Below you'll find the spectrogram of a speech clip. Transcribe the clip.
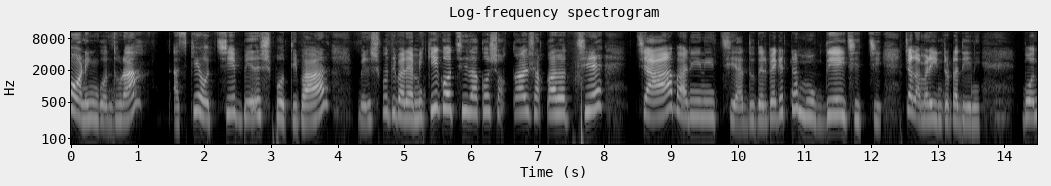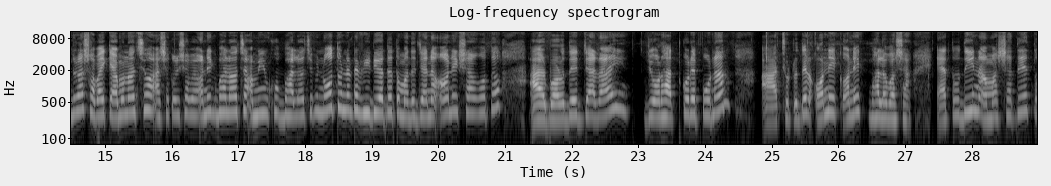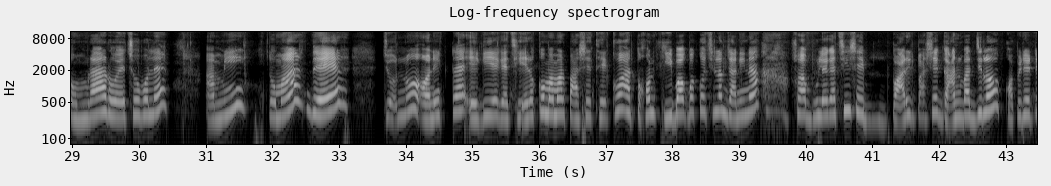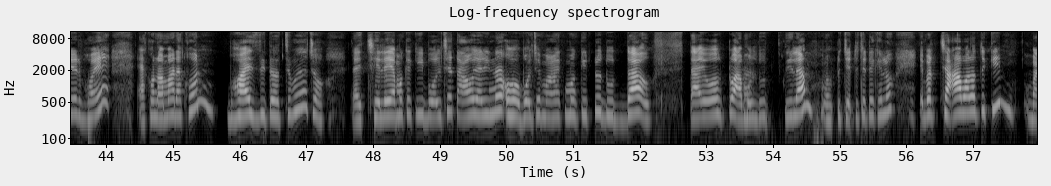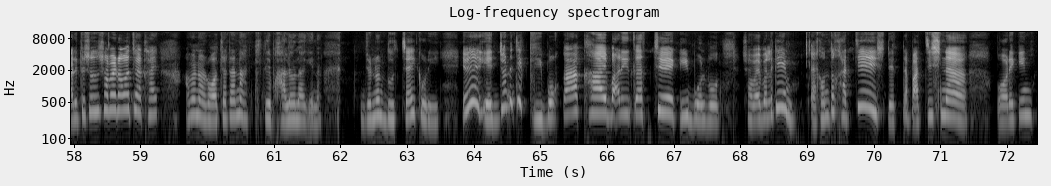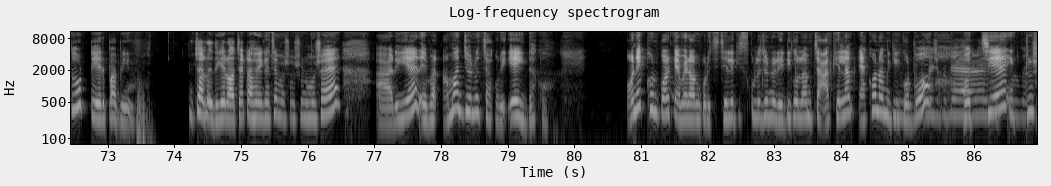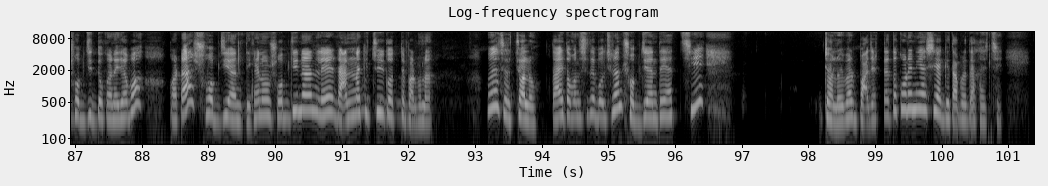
Morning, বন্ধুরা। আজকে হচ্ছে বৃহস্পতিবার। বৃহস্পতিবারে আমি কি করছি দেখো, সকাল সকাল হচ্ছে চা বানিয়ে নিচ্ছি আর দুধের প্যাকেটটা মুখ দিয়েই ছিচ্ছি চলো আমার ইন্টোটা দিয়ে নিই বন্ধুরা, সবাই কেমন আছো? আশা করি সবাই অনেক ভালো আছো। আমিও খুব ভালো আছি। আমি নতুন একটা ভিডিওতে তোমাদের জানা অনেক স্বাগত। আর বড়দের জানাই, জোর হাত করে প্রণাম। আর ছোটদের অনেক অনেক ভালোবাসা। এতদিন আমার সাথে তোমরা রয়েছো বলে আমি তোমাদের জন্য অনেকটা এগিয়ে গেছি। এরকম আমার পাশে থেকো। আর তখন কী বক বক করছিলাম জানি না। সব ভুলে গেছি। সেই বাড়ির পাশে গান বাজছিল কপিরাইটের ভয়ে। এখন আমার এখন ভয়েস দিতে হচ্ছে, বুঝেছ? তাই ছেলে আমাকে কি বলছে তাও জানি না। ও বলছে, মা আমাকে একটু দুধ দাও। তাই ও একটু আমুল দুধ দিলাম, একটু চেটে চেটে খেলো। এবার চা বলতে কি? বাড়িতে শুধু সবাই র চা খায়। আমার না র চাটা না খেতে ভালো লাগে না। জন্য দুধ চাই করি। এবার এর জন্য যে কী বকা খায় বাড়ির কাছে, কি বলব? সবাই বলে কি, এখন তো খাচ্ছিস টেরটা পাচ্ছিস না। পরে কিন্তু টের পাবি। চলো এদিকে রচাটা হয়ে গেছে আমার শ্বশুরমশাইয়ের। আর ইয়ের, এবার আমার জন্য চা করি। এই দেখো। অনেকক্ষণ পর ক্যামেরা অন করেছি। ছেলেকে স্কুলের জন্য রেডি করলাম চা খেলাম। এখন আমি কি করব? হচ্ছে একটু সবজির দোকানে যাব কটা সবজি আনতে। কেন সবজি না আনলে রান্না কিছুই করতে পারব না। বুঝেছ? চলো তাই তোমাদের সাথে বলছিলাম সবজি আনতে যাচ্ছি। চলো এবার বাজারটা তো করে নিয়ে আসি আগে তারপরে দেখা যাচ্ছে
